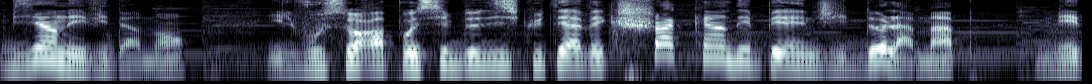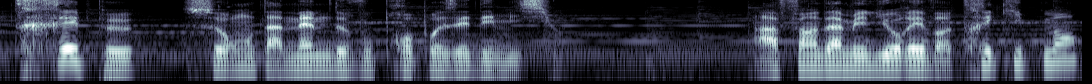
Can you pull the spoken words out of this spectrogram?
bien évidemment, il vous sera possible de discuter avec chacun des PNJ de la map, mais très peu seront à même de vous proposer des missions. Afin d'améliorer votre équipement,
